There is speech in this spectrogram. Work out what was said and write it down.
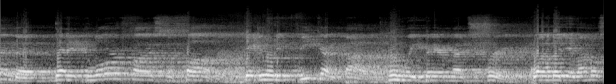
entender that it glorifies the Father que glorifica al Padre when we bear much fruit. cuando llevamos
